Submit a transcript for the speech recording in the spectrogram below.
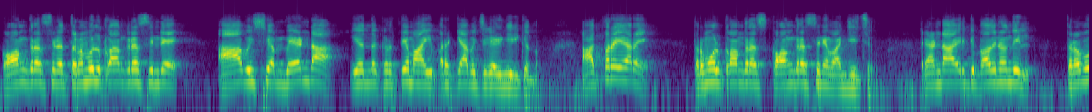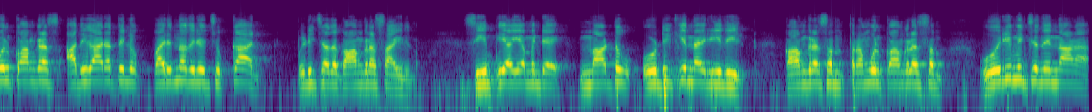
കോൺഗ്രസ്സിന് തൃണമൂൽ കോൺഗ്രസിന്റെ ആവശ്യം വേണ്ട എന്ന് കൃത്യമായി പ്രഖ്യാപിച്ചു കഴിഞ്ഞിരിക്കുന്നു. അത്രയേറെ തൃണമൂൽ കോൺഗ്രസ് കോൺഗ്രസിനെ വഞ്ചിച്ചു. രണ്ടായിരത്തി പതിനൊന്നിൽ തൃണമൂൽ കോൺഗ്രസ് അധികാരത്തിൽ വരുന്നതിന് ചുക്കാൻ പിടിച്ചത് കോൺഗ്രസ് ആയിരുന്നു. സി പി ഐ എമ്മിന്റെ നടു ഒടിക്കുന്ന രീതിയിൽ കോൺഗ്രസും തൃണമൂൽ കോൺഗ്രസും ഒരുമിച്ച് നിന്നാണ്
